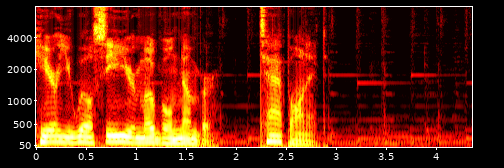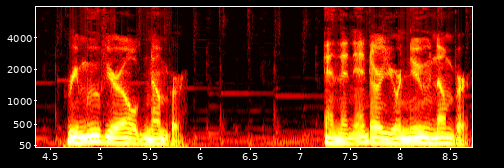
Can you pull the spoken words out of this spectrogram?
Here you will see your mobile number. Tap on it. Remove your old number. And then enter your new number.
